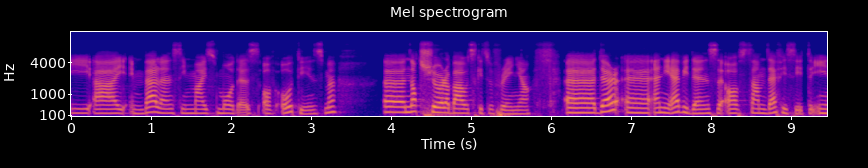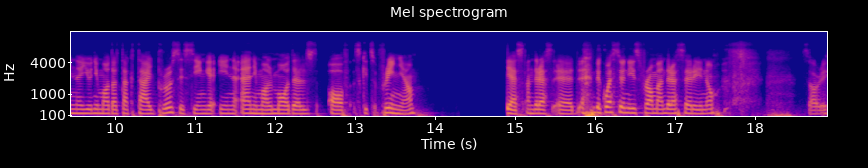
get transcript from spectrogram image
EI imbalance in mice models of autism uh, not sure about schizophrenia. Uh, there uh, any evidence of some deficit in unimodal tactile processing in animal models of schizophrenia? Yes, Andreas, uh, the question is from Andrea Serino. Sorry.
